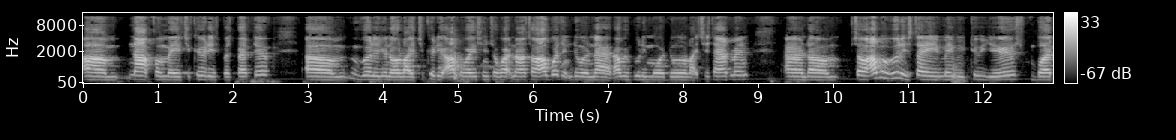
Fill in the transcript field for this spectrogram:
um, not from a security perspective. Um, really, you know, like security operations or whatnot. So I wasn't doing that. I was really more doing like sysadmin. And um, so I would really say maybe two years, but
